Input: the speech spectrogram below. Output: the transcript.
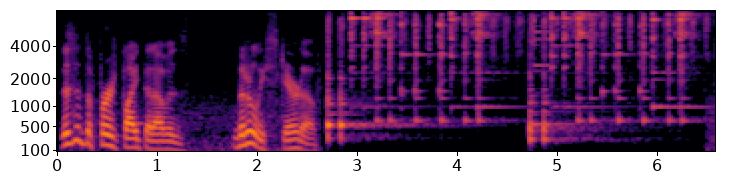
This is the first bike that I was literally scared of.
